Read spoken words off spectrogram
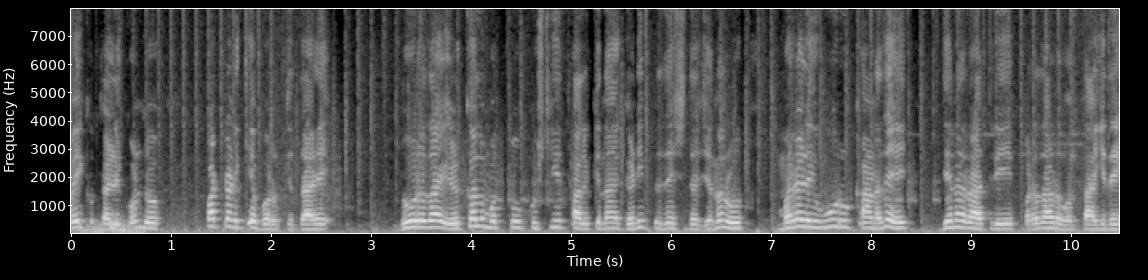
ಬೈಕ್ ತಳ್ಳಿಕೊಂಡು ಪಟ್ಟಣಕ್ಕೆ ಬರುತ್ತಿದ್ದಾರೆ. ದೂರದ ಇಳ್ಕಲ್ ಮತ್ತು ಕುಷ್ಟಗಿ ತಾಲೂಕಿನ ಗಡಿ ಪ್ರದೇಶದ ಜನರು ಮರಳಿ ಊರು ಕಾಣದೆ ದಿನರಾತ್ರಿ ಪರದಾಡುವಂತಾಗಿದೆ.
